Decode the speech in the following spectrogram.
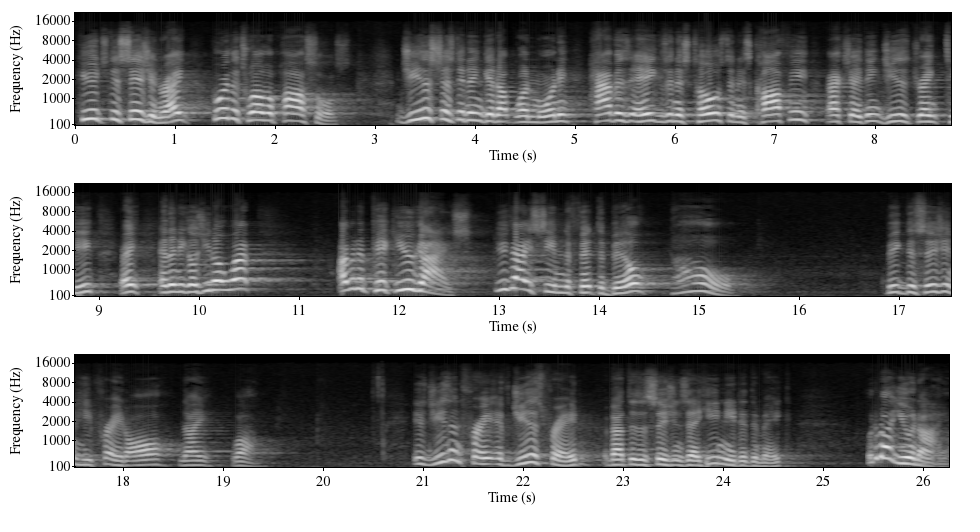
Huge decision, right? Who are the 12 apostles? Jesus just didn't get up one morning, have his eggs and his toast and his coffee. Actually, I think Jesus drank tea, right? And then he goes, You know what? I'm going to pick you guys. You guys seem to fit the bill. No. Big decision. He prayed all night long. If Jesus, pray, if Jesus prayed about the decisions that he needed to make, what about you and I?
